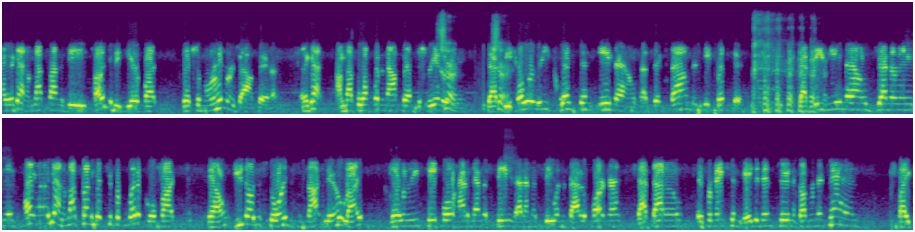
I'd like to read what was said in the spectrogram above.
and again, I'm not trying to be targeted here, but there's some rumors out there. And again, I'm not the one putting them out there. I'm just reiterating sure. that sure. the Hillary Clinton emails have been found and decrypted. that these emails generated. again, I'm not trying to get super political, but you know, you know the story. This is not new, right? Hillary's people had an MSP. That MSP was a data partner. That data information made it into the government's hands. Like,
